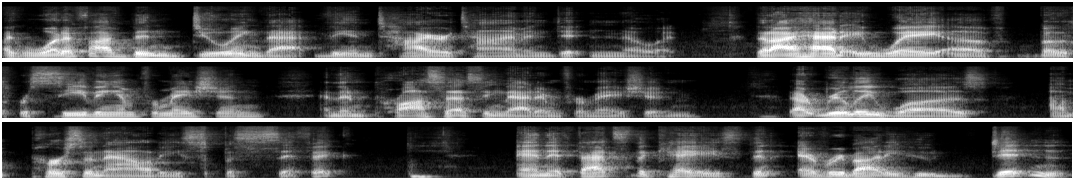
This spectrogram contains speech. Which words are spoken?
Like, what if I've been doing that the entire time and didn't know it? That I had a way of both receiving information and then processing that information that really was um, personality specific and if that's the case, then everybody who didn't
